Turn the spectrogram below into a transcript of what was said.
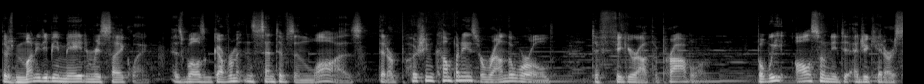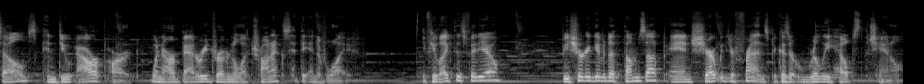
There's money to be made in recycling, as well as government incentives and laws that are pushing companies around the world to figure out the problem. But we also need to educate ourselves and do our part when our battery-driven electronics hit the end of life. If you like this video, be sure to give it a thumbs up and share it with your friends because it really helps the channel.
